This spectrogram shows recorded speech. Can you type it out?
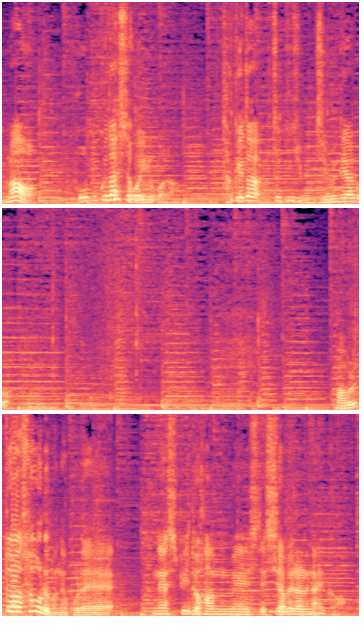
うん。まあ、放牧出した方がいいのかな。武田、ちょっと自分自分でやるわ。うん。まあ、ウルトラソウルもね、これ、ね、スピード判明して調べられないか。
